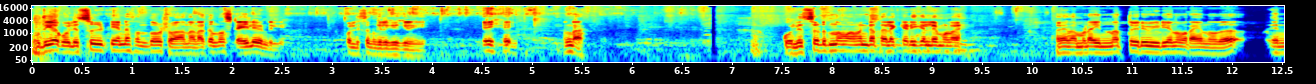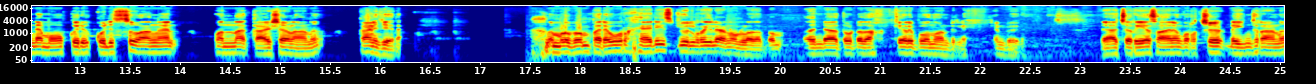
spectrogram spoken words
പുതിയ കൊലുസ് കിട്ടിയതിന്റെ സന്തോഷമാണ് നടക്കുന്ന സ്റ്റൈൽ കണ്ടില്ലേ? കൊലുസും കിളിക്ക് കിളി ഏയ് കണ്ടാ? കൊലുസിടുന്ന മാമന്റെ തലക്കടിക്കല്ലേ മോളെ? അതെ നമ്മുടെ ഇന്നത്തെ ഒരു വീഡിയോ എന്ന് പറയുന്നത് എന്റെ മോക്കൊരു കൊലുസ് വാങ്ങാൻ വന്ന കാഴ്ചകളാണ് കാണിച്ചു തരാം നമ്മളിപ്പം പരവൂർ ഹാരീസ് ജ്വല്ലറിയിലാണ് ഉള്ളത് അപ്പം അതിന്റെ അകത്തോട്ട് ഇതാ കയറി പോകുന്നുണ്ടല്ലേ രണ്ടുപേരും. ആ ചെറിയ സാധനം കുറച്ച് ഡേഞ്ചറാണ്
